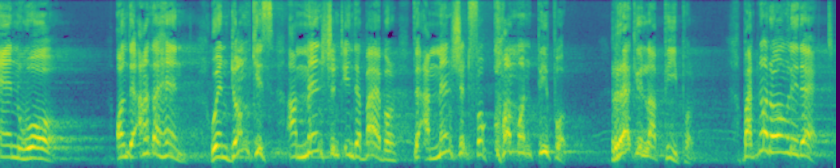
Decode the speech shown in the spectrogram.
and war. On the other hand, when donkeys are mentioned in the Bible, they are mentioned for common people, regular people. But not only that,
